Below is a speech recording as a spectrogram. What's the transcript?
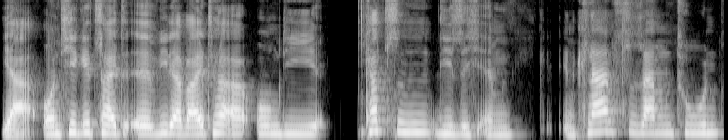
Ja, und hier geht's halt äh, wieder weiter um die Katzen, die sich im, in Clans zusammentun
